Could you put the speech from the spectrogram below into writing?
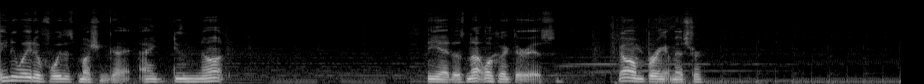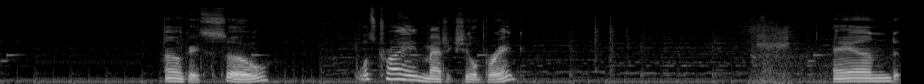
any way to avoid this mushroom guy? I do not... Yeah, it does not look like there is. Go on, bring it, mister. Okay, so... Let's try a magic shield break. And...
